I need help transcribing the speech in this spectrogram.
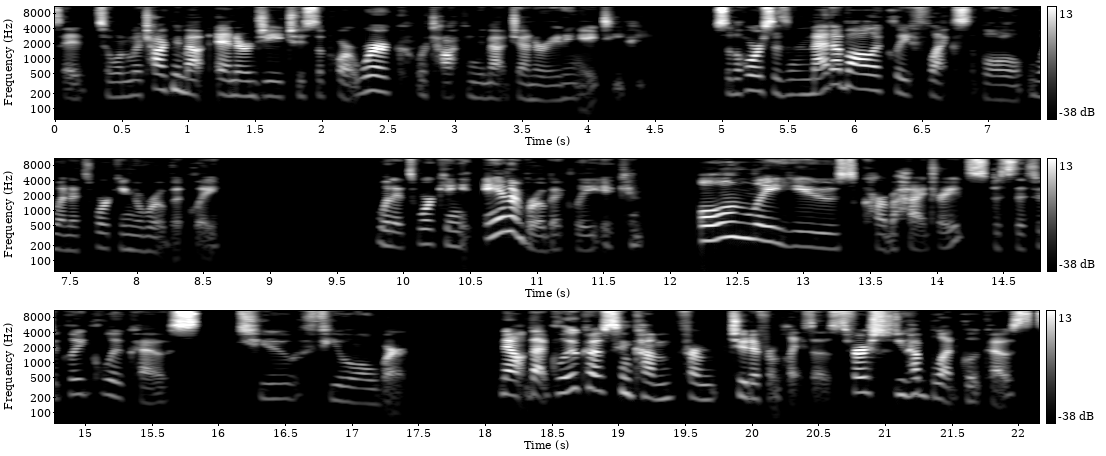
So, so when we're talking about energy to support work, we're talking about generating ATP. So the horse is metabolically flexible when it's working aerobically. When it's working anaerobically, it can only use carbohydrates, specifically glucose, to fuel work. Now, that glucose can come from two different places. First, you have blood glucose.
